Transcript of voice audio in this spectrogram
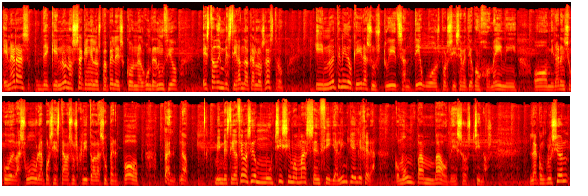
En aras de que no nos saquen en los papeles con algún renuncio, he estado investigando a Carlos Gastro y no he tenido que ir a sus tweets antiguos por si se metió con Khomeini o mirar en su cubo de basura por si estaba suscrito a la Super Pop. Tal, no. Mi investigación ha sido muchísimo más sencilla, limpia y ligera, como un pan bao de esos chinos. La conclusión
